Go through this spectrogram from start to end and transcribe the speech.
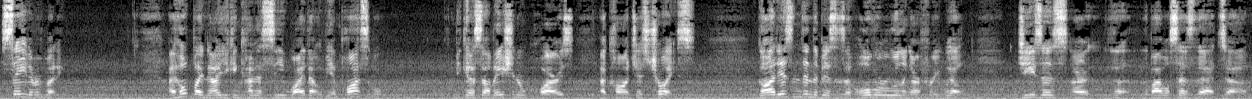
save everybody. I hope by now you can kind of see why that would be impossible. Because salvation requires a conscious choice. God isn't in the business of overruling our free will. Jesus, or the, the Bible says that, um,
